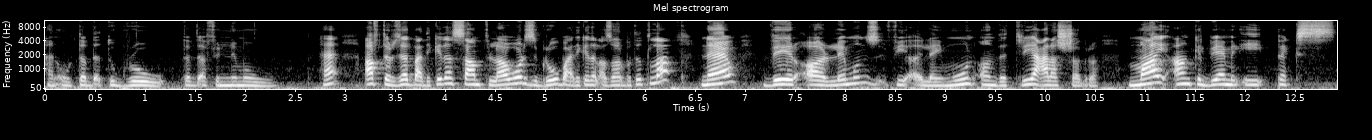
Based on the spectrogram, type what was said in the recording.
هنقول تبدأ to grow تبدأ في النمو. ها؟ After that بعد كده some flowers grow بعد كده الأزهار بتطلع. Now there are lemons في ليمون on the tree على الشجرة. My uncle بيعمل إيه؟ Picks.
